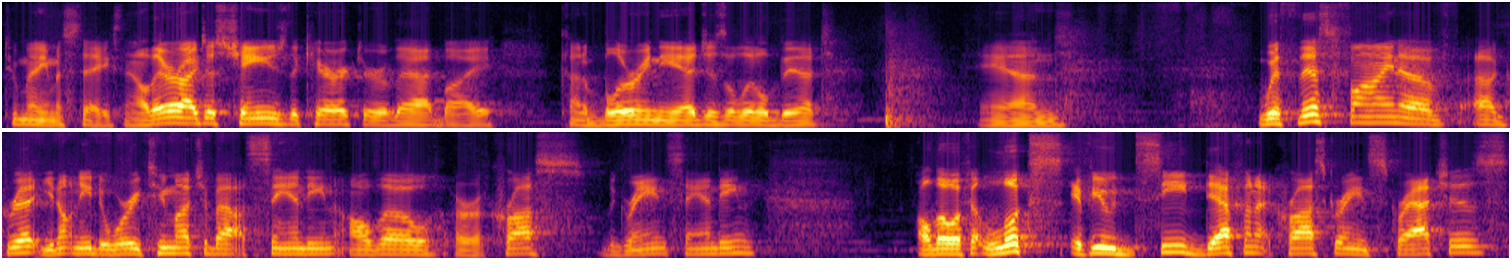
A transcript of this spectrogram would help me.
too many mistakes. Now there I just changed the character of that by kind of blurring the edges a little bit. And with this fine of uh, grit, you don't need to worry too much about sanding, although, or across the grain sanding. Although if it looks, if you see definite cross grain scratches,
